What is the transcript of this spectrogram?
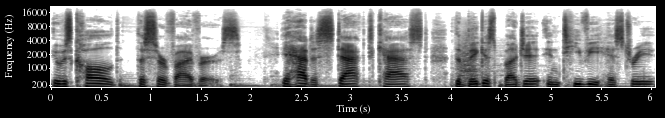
It was called The Survivors. It had a stacked cast, the biggest budget in TV history,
